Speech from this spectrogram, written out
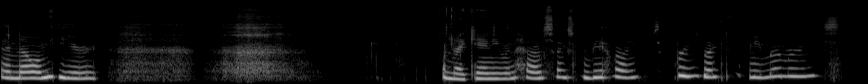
And now I'm here. And I can't even have sex from behind because it brings back too many memories.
